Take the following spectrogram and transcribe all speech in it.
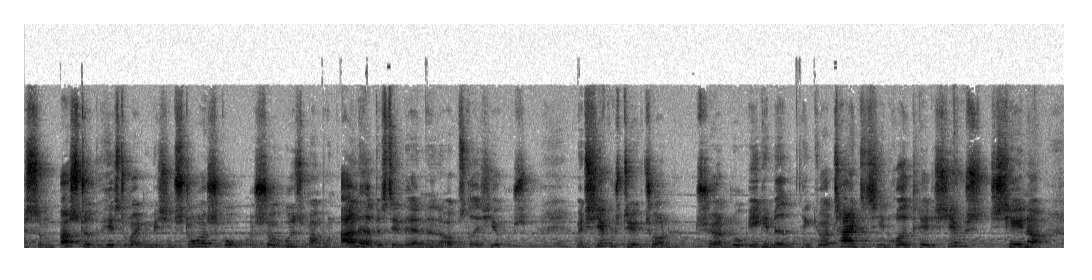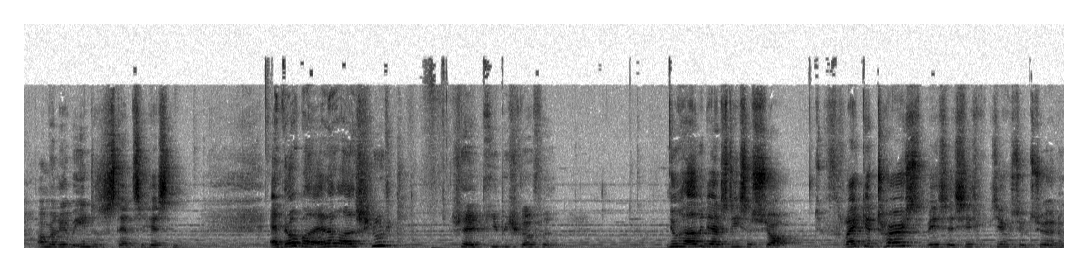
som også stod på hesteryggen med sine store sko og så ud, som om hun aldrig havde bestilt andet end optræde i cirkus. Men cirkusdirektøren lå ikke med. Han gjorde tegn til sine rødklædte cirkustjenere om at løbe ind og stanse hesten. Er nummeret allerede slut? sagde Pippi skuffet. Nu havde vi det altså lige så sjovt. Frække tøs, hvis cirkusdirektøren nu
